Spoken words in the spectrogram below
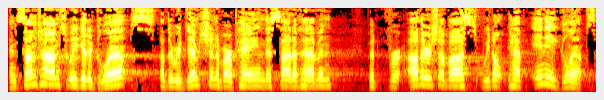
And sometimes we get a glimpse of the redemption of our pain this side of heaven, but for others of us, we don't have any glimpse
